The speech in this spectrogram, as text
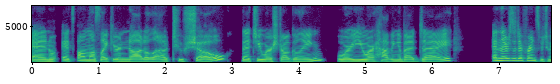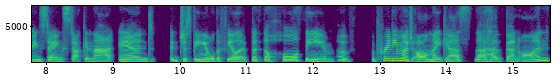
and it's almost like you're not allowed to show that you are struggling or you are having a bad day. And there's a difference between staying stuck in that and just being able to feel it. But the whole theme of pretty much all my guests that have been on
